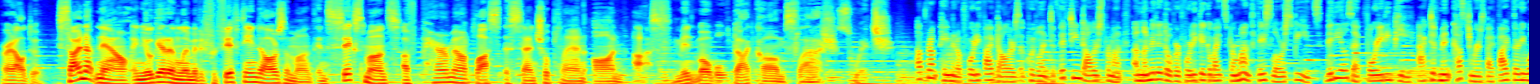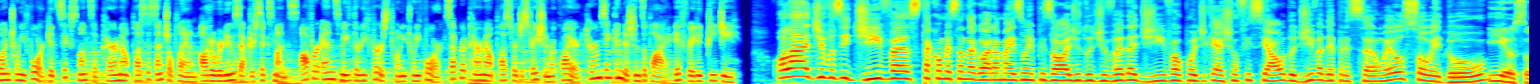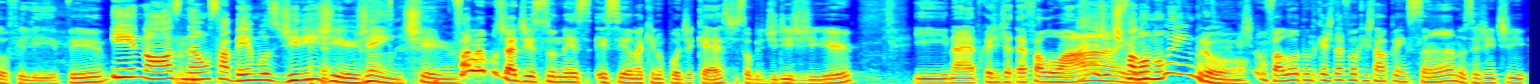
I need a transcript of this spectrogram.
All right, I'll do it. Sign up now and you'll get unlimited for $15 a month and six months of Paramount Plus Essential Plan on us. Mintmobile.com slash switch. Upfront payment of $45 equivalent to $15 per month. Unlimited over 40 gigabytes per month. Face lower speeds. Videos at 480p. Active Mint customers by 531.24 get six months of Paramount Plus Essential Plan. Auto renews after six months. Offer ends May 31st, 2024. Separate Paramount Plus registration required. Terms and conditions apply if rated PG. Olá, divos e divas! Tá começando agora mais um episódio do Diva da Diva, o podcast oficial do Diva Depressão. Eu sou o Edu. E eu sou o Felipe. E nós não sabemos dirigir, gente. Falamos já disso nesse, esse ano aqui no podcast sobre dirigir. E na época a gente até falou. Ai, Ah, a gente falou, não lembro. A gente não falou, tanto que a gente até falou que a gente tava pensando se a gente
